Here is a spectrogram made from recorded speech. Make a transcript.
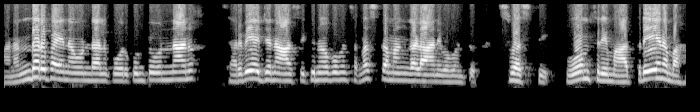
మనందరి పైన ఉండాలని కోరుకుంటూ ఉన్నాను. సర్వే జన సుఖినోభవం సమస్త మంగళాని భవంతు. స్వస్తి. ఓం శ్రీ మాత్రే నమః.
